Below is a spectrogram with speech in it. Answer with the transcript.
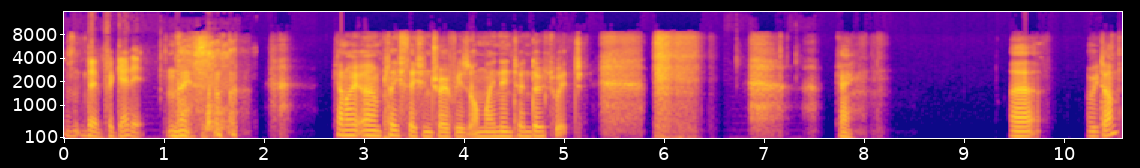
then forget it. Nice. Can I earn PlayStation trophies on my Nintendo Switch? okay. Uh, are we done?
